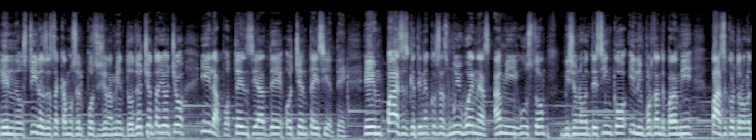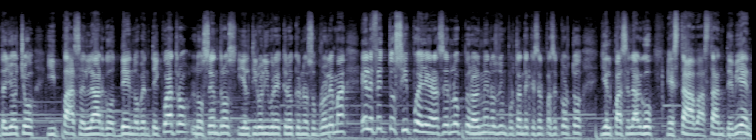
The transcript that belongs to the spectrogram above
En los tiros destacamos el posicionamiento de 88 y la potencia de 87. En pases que tiene cosas muy buenas a mi gusto, visión 95 y lo importante para mí, pase corto 98 y pase largo de 94. Los centros y el tiro libre creo que no es un problema. El efecto sí puede llegar a serlo, pero al menos lo importante que es el pase corto y el pase largo está bastante bien.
